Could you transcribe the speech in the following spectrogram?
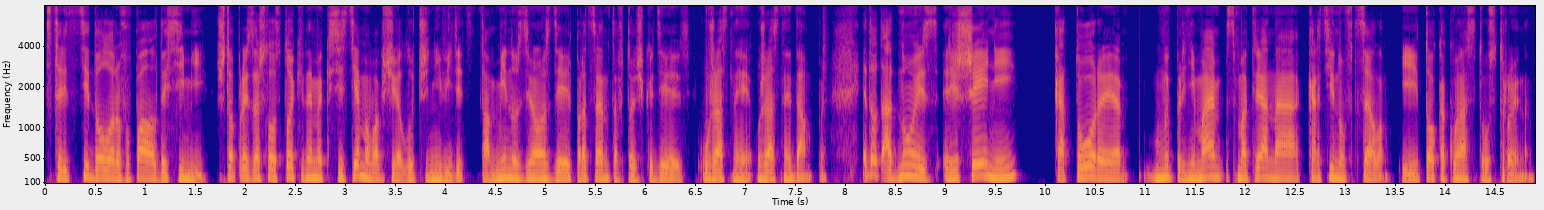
с 30 долларов упала до 7. Что произошло с токенами экосистемы, вообще лучше не видеть. Там минус 99%, точка 9. Ужасные, ужасные дампы. Это вот одно из решений, которые мы принимаем, смотря на картину в целом и то, как у нас это устроено.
